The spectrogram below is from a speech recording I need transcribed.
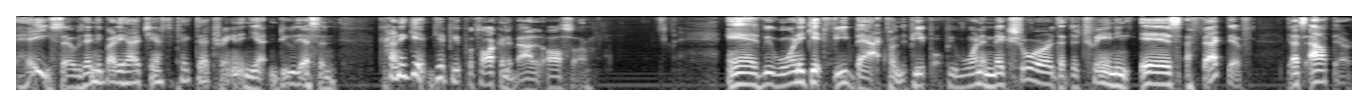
hey, so has anybody had a chance to take that training yet and do this and kind of get get people talking about it also. And we want to get feedback from the people. We want to make sure that the training is effective that's out there.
